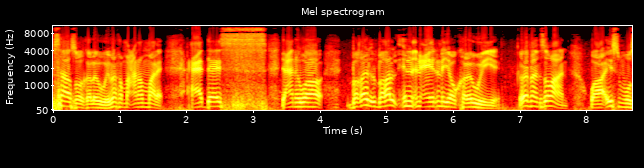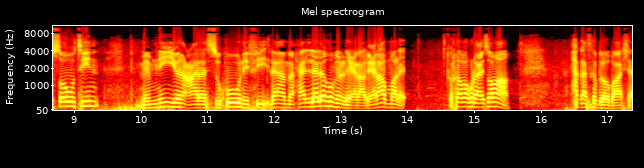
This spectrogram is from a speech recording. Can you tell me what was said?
saasoo kale wey marka macno male cadas yani waa baqal in ceerinaya oo kale weeye. Waa fahamta soomaan waa ismu sawtin mabniyun cala sukuuni laa maxalla lahu min alicraab icraab male warkaa waa ku dhacay soomaa xaggaas ka bilow baasha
